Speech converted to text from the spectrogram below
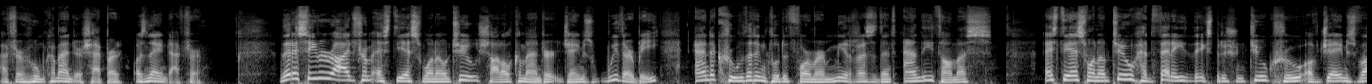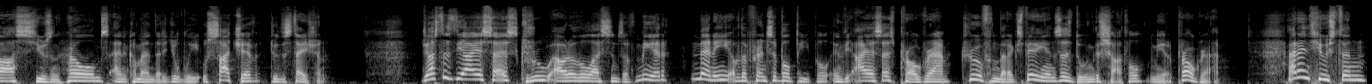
after whom Commander Shepard was named after. Received a ride from STS 102 shuttle commander James Wetherbee and a crew that included former Mir resident Andy Thomas. STS 102 had ferried the Expedition 2 crew of James Voss, Susan Helms, and Commander Yuli Usachev to the station. Just as the ISS grew out of the lessons of Mir, many of the principal people in the ISS program drew from their experiences doing the shuttle Mir program. And in Houston,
